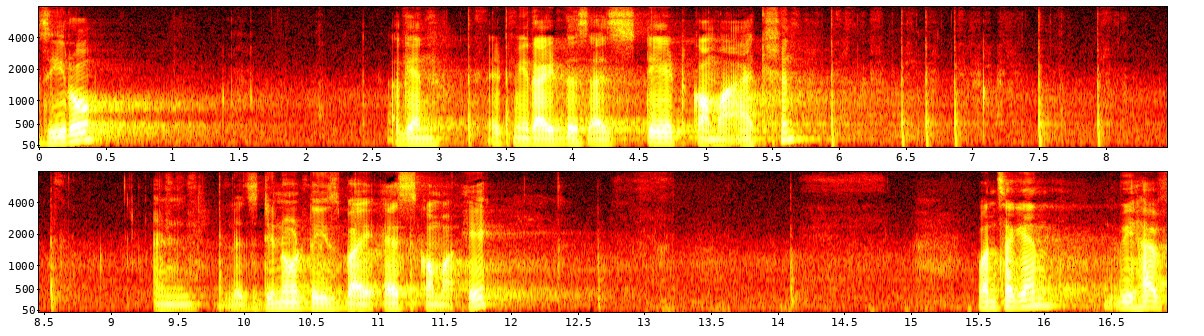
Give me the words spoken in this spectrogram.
0 again let me write this as state comma action and let us denote these by S comma A. Once again we have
